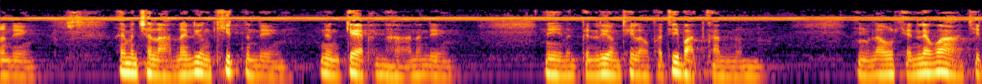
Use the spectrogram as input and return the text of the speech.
นั่นเอง ให้มันฉลาดในเรื่องคิดนั่นเอง เรื่องแก้ปัญหานั่นเอง นี่มันเป็นเรื่องที่เราปฏิบัติกันนั่นเราเห็นแล้วว่าจิต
